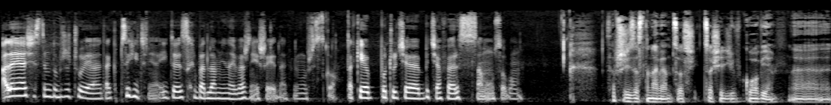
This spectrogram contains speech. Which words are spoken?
ale ja się z tym dobrze czuję, tak psychicznie i to jest chyba dla mnie najważniejsze jednak mimo wszystko. Takie poczucie bycia fair z samą sobą. Zawsze się zastanawiam, co, co siedzi w głowie e,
